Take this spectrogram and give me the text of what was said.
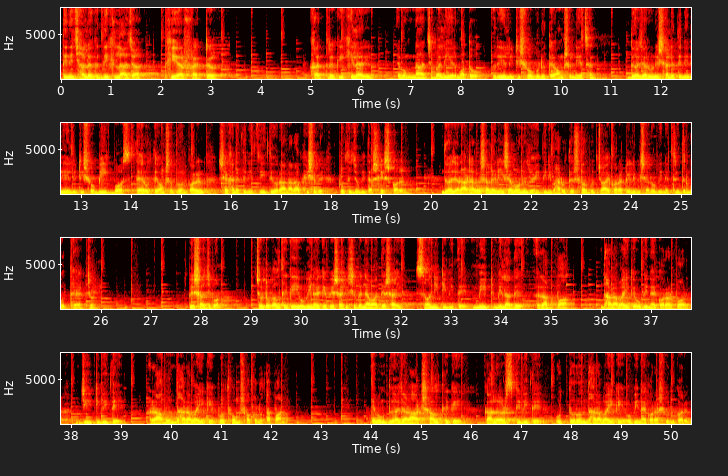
তিনি ঝলক দিখলা যা ফিয়ার ফ্যাক্টর, খত্র কি খিলাড়ি এবং নাচ বালিয়ের মতো রিয়েলিটি শোগুলোতে অংশ নিয়েছেন। দু হাজার উনিশ সালে তিনি রিয়েলিটি শো বিগ বস তেরোতে অংশগ্রহণ করেন, সেখানে তিনি তৃতীয় রানার আপ হিসেবে প্রতিযোগিতা শেষ করেন। দু হাজার আঠারো সালের হিসাব অনুযায়ী তিনি ভারতের সর্বোচ্চ আয় করা টেলিভিশন অভিনেত্রীদের মধ্যে একজন। পেশা জীবন। ছোটকাল থেকেই অভিনয়কে পেশা হিসেবে নেওয়া দেশাই সনি টিভিতে মিট মিলাদে রাব্বা ধারাবাহিকে অভিনয় করার পর জি টিভিতে রাবণ ধারাবাহিকে প্রথম সফলতা পান। এবং দু হাজার আট সাল থেকে কালার্স টিভিতে উত্তরণ ধারাবাহিকে অভিনয় করা শুরু করেন।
